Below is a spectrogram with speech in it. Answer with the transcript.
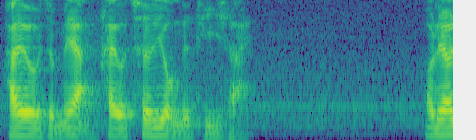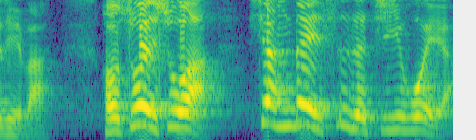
还有怎么样？还有车用的题材。好了解吧？好，所以说啊，像类似的机会啊，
